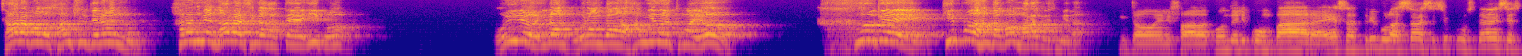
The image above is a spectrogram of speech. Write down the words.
자라고 산출되는 하나님의 나라를 생각할 때 이 오히려 이러한 고난과 환경을 통하여 크게 기뻐한다고 말하고 있습니다. Então ele fala, quando ele compara essa tribulação, essas circunstâncias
